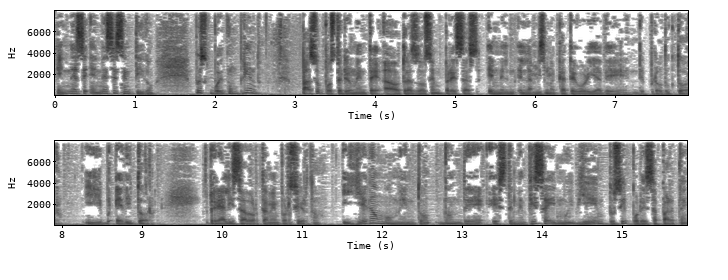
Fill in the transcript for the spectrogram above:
En ese, en ese sentido, pues voy cumpliendo. Paso posteriormente a otras dos empresas en, la misma categoría de, productor y editor, realizador también, por cierto. Y llega un momento donde este, me empieza a ir muy bien, pues sí, por esa parte,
